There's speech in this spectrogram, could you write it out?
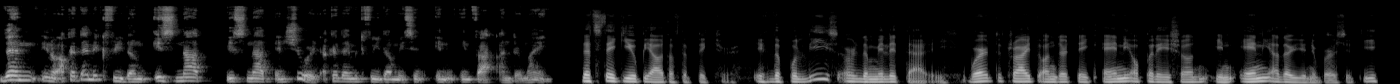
then, you know, academic freedom is not is not ensured. Academic freedom is in, in, in fact undermined. Let's take UP out of the picture. If the police or the military were to try to undertake any operation in any other university,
